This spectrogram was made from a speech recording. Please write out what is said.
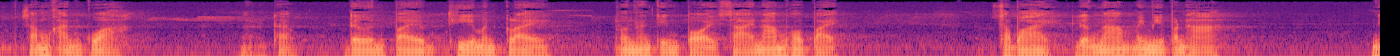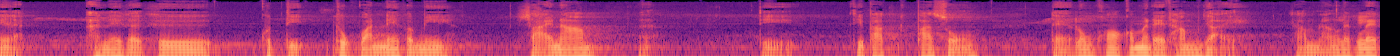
ำสำคัญกว่าถ้าเดินไปที่มันไกล เพราะนั้นจึงปล่อยสายน้ำเข้าไป สบายเรื่องน้ำไม่มีปัญหา นี่แหละ อันนี้ก็คือกุฏิทุกวันนี้ก็มีสายน้ำที่ที่พักพระสงฆ์แต่หลวงพ่อก็ไม่ได้ทำใหญ่ทำหลังเล็ก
